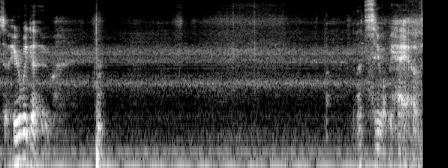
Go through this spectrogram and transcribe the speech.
So here we go. Let's see what we have.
